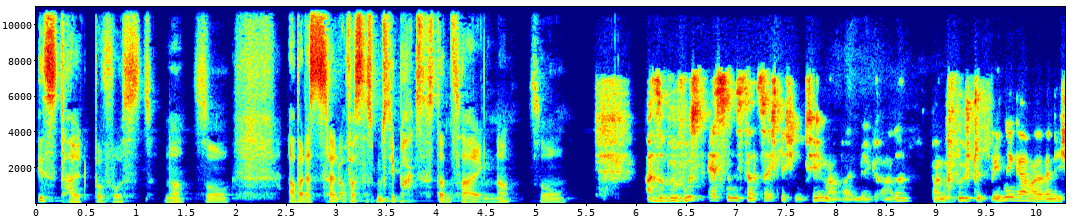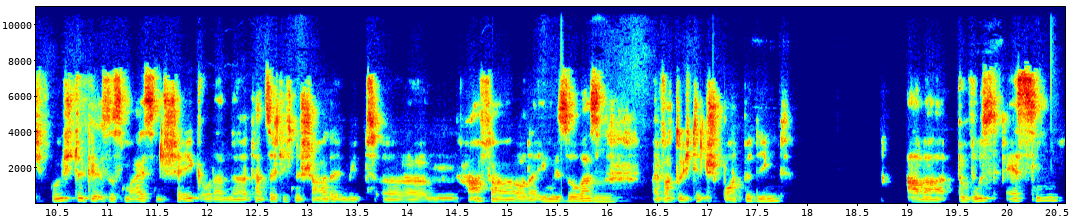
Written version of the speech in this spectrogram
isst halt bewusst, ne, so. Aber das ist halt auch was, das muss die Praxis dann zeigen, ne, so. Also bewusst essen ist tatsächlich ein Thema bei mir gerade. Beim Frühstück weniger, weil wenn ich frühstücke, ist es meist ein Shake oder eine, tatsächlich eine Schale mit ähm, Hafer oder irgendwie sowas. Mhm. Einfach durch den Sport bedingt. Aber bewusst essen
